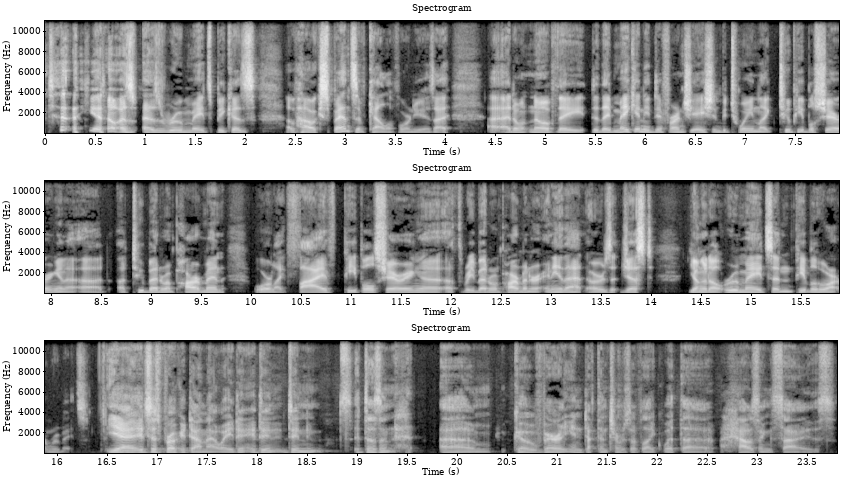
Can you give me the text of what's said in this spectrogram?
you know, as, as roommates because of how expensive California is. I, I don't know if they, did they make any differentiation between like two people sharing in a, a, a two bedroom apartment or like five people sharing a, a three bedroom apartment or any of that? Or is it just young adult roommates and people who aren't roommates? Yeah, it just broke it down that way. It didn't, it didn't, didn't it doesn't um, go very in depth in terms of like what the housing size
